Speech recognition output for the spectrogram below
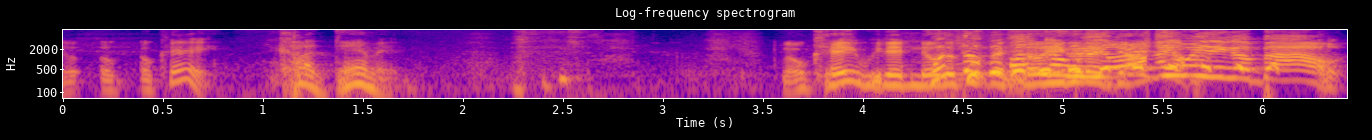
O- o- Okay. God damn it. Okay, we didn't know What this the was the fuck hill are you we were gonna die on. arguing about?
